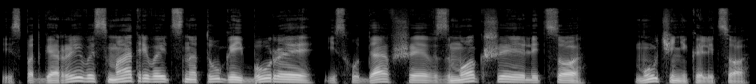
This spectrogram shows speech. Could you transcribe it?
Из-под горы высматривает с натугой бурое, исхудавшее, взмокшее лицо. Мученика лицо.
